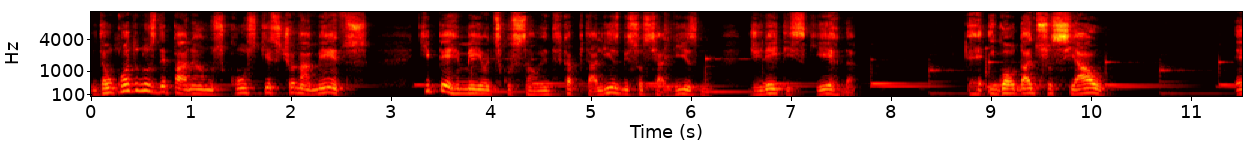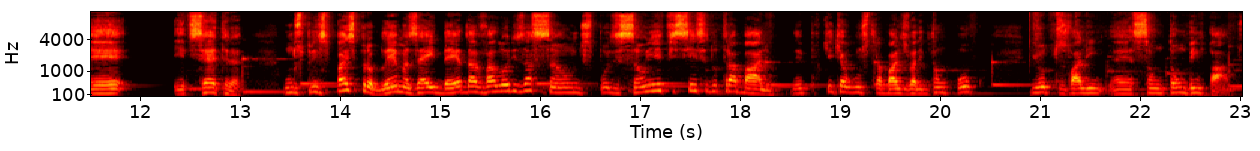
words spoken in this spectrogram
Então, quando nos deparamos com os questionamentos que permeiam a discussão entre capitalismo e socialismo, direita e esquerda, é, igualdade social, é, etc., um dos principais problemas é a ideia da valorização, disposição e eficiência do trabalho. Né? Por que, que alguns trabalhos valem tão pouco e outros valem, é, são tão bem pagos?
